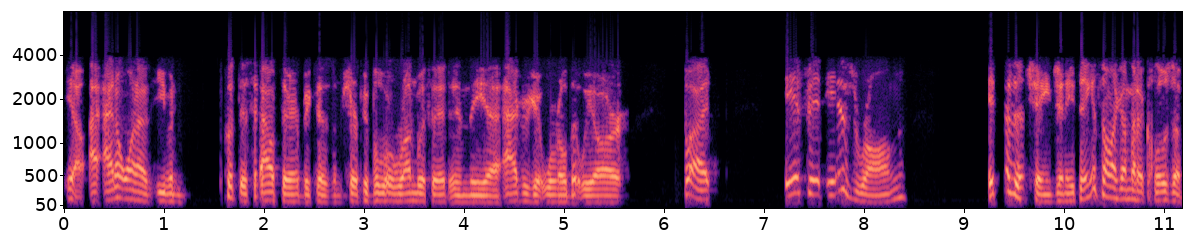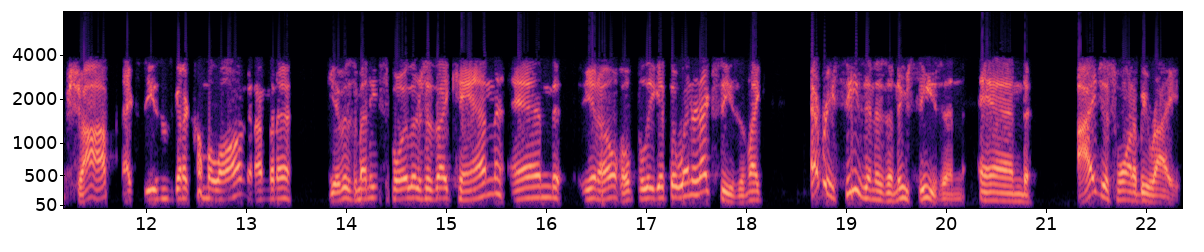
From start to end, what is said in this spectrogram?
you know, I, I don't want to even put this out there because I'm sure people will run with it in the uh, aggregate world that we are. But if it is wrong, it doesn't change anything. It's not like I'm going to close up shop. Next season's going to come along, and I'm going to give as many spoilers as I can, and you know, hopefully get the winner next season. Like every season is a new season, and I just want to be right.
